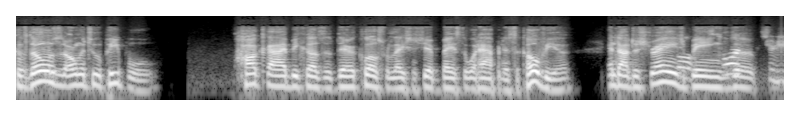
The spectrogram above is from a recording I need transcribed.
because those are the only two people. Hawkeye because of their close relationship based on what happened in Sokovia, and Doctor Strange Well, being Sword, the answered,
